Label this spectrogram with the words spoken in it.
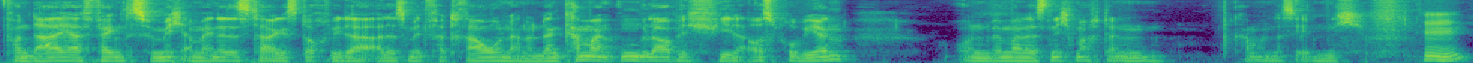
Von daher fängt es für mich am Ende des Tages doch wieder alles mit Vertrauen an und dann kann man unglaublich viel ausprobieren und wenn man das nicht macht, dann kann man das eben nicht. Hm.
